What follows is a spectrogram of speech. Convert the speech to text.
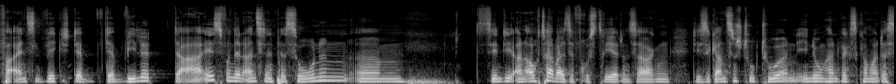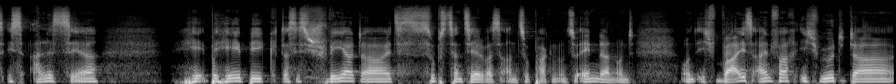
vereinzelt wirklich der, der Wille da ist von den einzelnen Personen, ähm, sind die auch teilweise frustriert und sagen, diese ganzen Strukturen, Innung, Handwerkskammer, das ist alles sehr behäbig, das ist schwer, da jetzt substanziell was anzupacken und zu ändern. Und, und ich weiß einfach, ich würde da,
